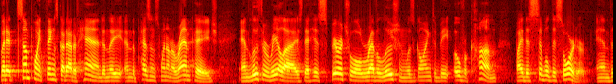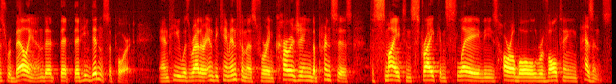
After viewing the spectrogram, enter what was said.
But at some point, things got out of hand, and the, and the peasants went on a rampage. And Luther realized that his spiritual revolution was going to be overcome by this civil disorder and this rebellion that, that, that he didn't support. And he was rather and became infamous for encouraging the princes to smite and strike and slay these horrible, revolting peasants.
